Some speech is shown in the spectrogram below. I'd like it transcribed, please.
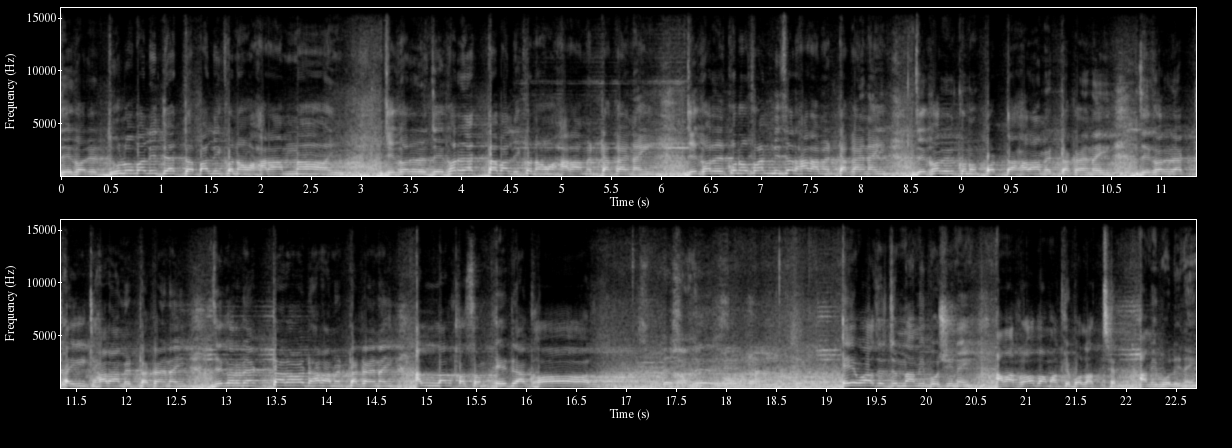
যে ঘরের ধুলো বালিতে একটা বালিকণাও হারাম নাই, যে ঘরের যে ঘরের একটা বালিকণাও হারামের টাকায় নাই, যে ঘরের কোনো ফার্নিচার হারামের টাকায় নাই, যে ঘরের কোনো পর্দা হারামের টাকায় নাই, যে ঘরের একটা ইট হারামের টাকায় নাই, যে ঘরের একটা রড হারামের টাকায় নাই, আল্লাহর কসম, এটা ঘর। এই ওয়াজের জন্য আমি বসি নাই। আমার রব আমাকে বলাচ্ছেন, আমি বলি নাই।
